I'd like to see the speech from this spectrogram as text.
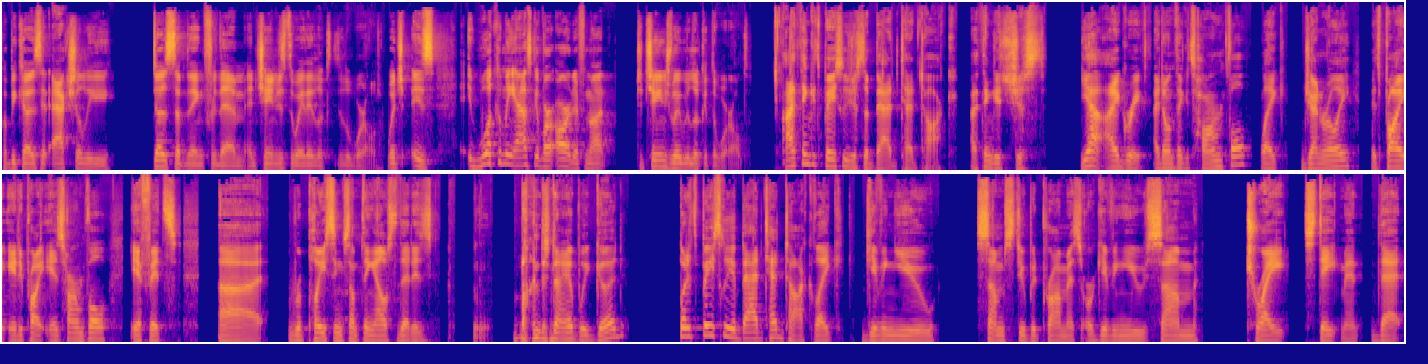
but because it actually does something for them and changes the way they look at the world. Which is what can we ask of our art if not to change the way we look at the world? I think it's basically just a bad TED talk. I think it's just yeah, I agree. I don't think it's harmful. Like generally, it's probably it probably is harmful if it's uh, replacing something else that is undeniably good. But it's basically a bad TED talk, like giving you some stupid promise or giving you some trite statement that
